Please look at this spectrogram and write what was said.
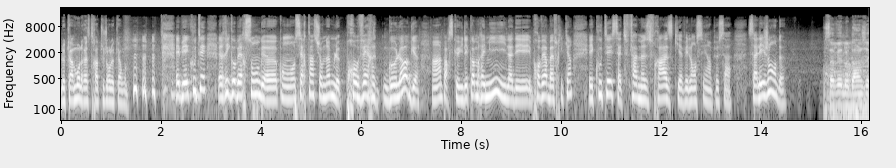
le Cameroun restera toujours le Cameroun. eh bien, écoutez, Rigobert Song, euh, qu'on certains surnomment le provergologue, hein, parce qu'il est comme Rémi, il a des proverbes africains. Écoutez cette fameuse phrase qui avait lancé un peu sa, sa légende. Vous savez, le danger,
